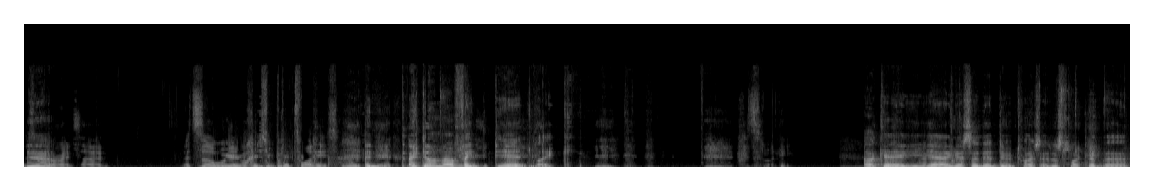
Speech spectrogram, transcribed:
It's on Yeah. the right side. That's so weird. Why'd you put it twice? I, I don't know if I did. Like, That's funny. okay, yeah, I guess I did do it twice. I just looked at the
